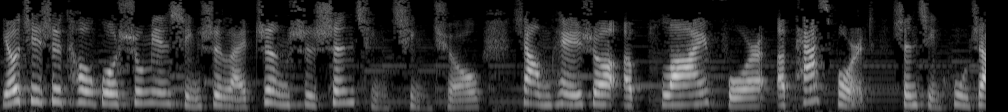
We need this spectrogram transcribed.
尤其是透过书面形式来正式申请请求。像我们可以说 apply for a passport，申请护照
